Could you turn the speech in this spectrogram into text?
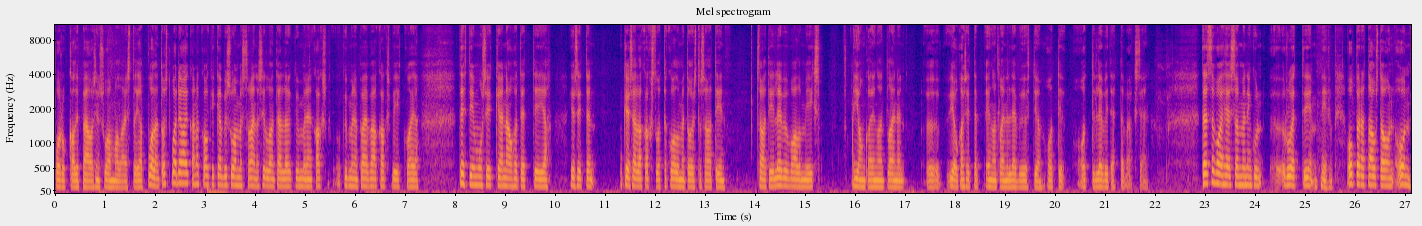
porukka oli pääosin suomalaista. Ja puolentoista vuoden aikana Kauki kävi Suomessa aina silloin tällä 10, 10 päivää, kaksi viikkoa. Ja tehtiin musiikkia, nauhoitettiin ja, ja sitten kesällä 2013 saatiin, saatiin levy valmiiksi, jonka englantilainen, joka sitten englantilainen levyyhtiö otti, otti levitettäväkseen – tässä vaiheessa me niin kuin ruvettiin, niin, operatausta on, on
